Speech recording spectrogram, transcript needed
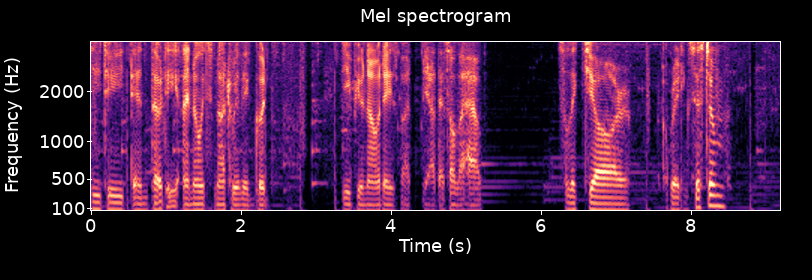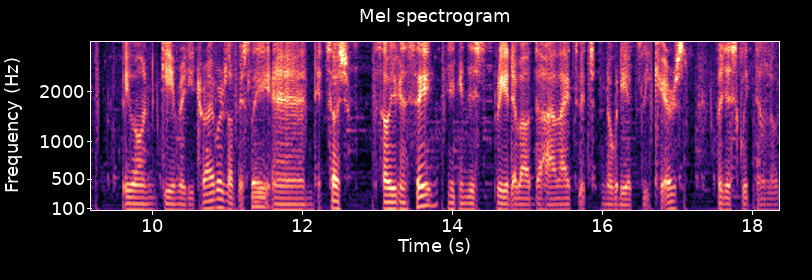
GT 1030 I know it's not really a good GPU nowadays but yeah that's all I have select your operating system we want game ready drivers obviously and hit search. So you can see you can just read about the highlights which nobody actually cares so just click download.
